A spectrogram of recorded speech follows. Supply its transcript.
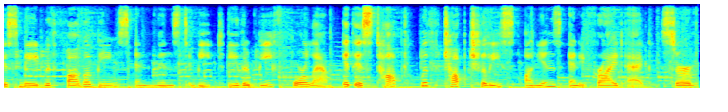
is made with fava beans and minced meat, either beef or lamb. It is topped with chopped chilies, onions, and a fried egg, served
